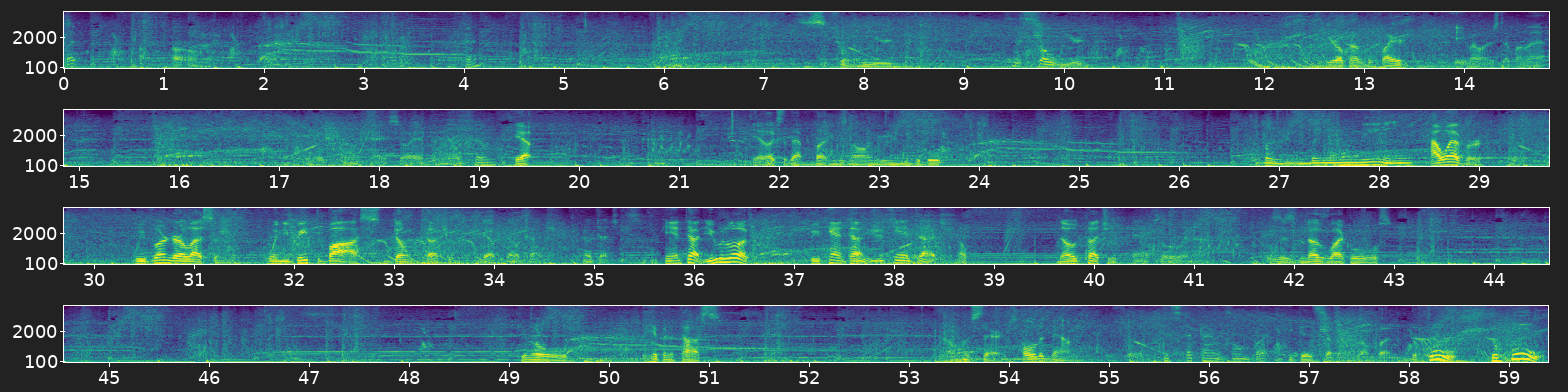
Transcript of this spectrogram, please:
What? Uh oh. Okay. This is a weird. This is so weird. You're opening up the fire. Yeah, you might want to step on that. Okay, so I have to melt him. Yep. Yeah, it looks like that button is no longer usable. Boom, boom, meaning. However, we've learned our lesson. When you beat the boss, don't touch him. Yep, don't touch. No touchies. You can't touch. You can look, but you can't touch. You can't touch. Nope. No touchy. Absolutely not. This is Nuzlocke rules. Give it a little hip and a toss. Almost there. Just hold it down. He stepped on his own butt. He did step on his own button. The fool! The fool!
